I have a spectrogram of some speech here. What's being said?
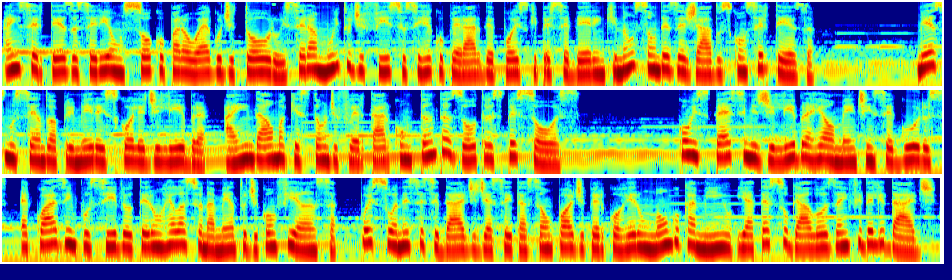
a incerteza seria um soco para o ego de touro e será muito difícil se recuperar depois que perceberem que não são desejados com certeza. Mesmo sendo a primeira escolha de Libra, ainda há uma questão de flertar com tantas outras pessoas. Com espécimes de Libra realmente inseguros, é quase impossível ter um relacionamento de confiança, pois sua necessidade de aceitação pode percorrer um longo caminho e até sugá-los à infidelidade.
